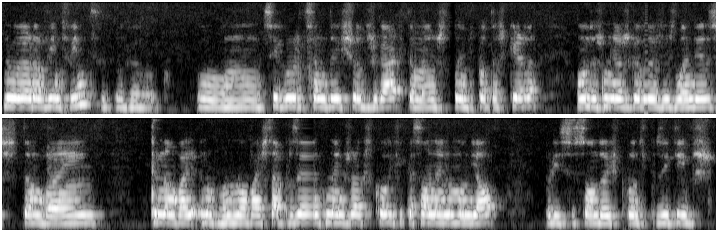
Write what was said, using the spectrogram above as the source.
no Euro 2020. O hum, Sigurdsson deixou de jogar, também um excelente ponta esquerda, um dos melhores jogadores islandeses também que não vai, não vai estar presente nem nos jogos de qualificação nem no Mundial, por isso são dois pontos positivos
